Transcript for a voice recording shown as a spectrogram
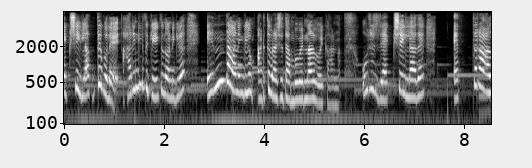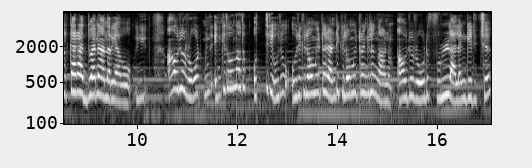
രക്ഷയില്ല. അതേപോലെ ആരെങ്കിലും ഇത് കേൾക്കുന്നുണ്ടെങ്കിൽ എന്താണെങ്കിലും അടുത്ത പ്രാവശ്യത്തെ അമ്പ പെരുന്നാൾ പോയി കാണണം. ഒരു രക്ഷയില്ലാതെ എത്ര ആൾക്കാർ അധ്വാനാണെന്നറിയാവോ ഈ ആ ഒരു റോഡ് മീൻസ് എനിക്ക് തോന്നുന്നു അത് ഒത്തിരി ഒരു ഒരു കിലോമീറ്റർ രണ്ട് കിലോമീറ്റർ എങ്കിലും കാണും. ആ ഒരു റോഡ് ഫുൾ അലങ്കരിച്ച്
